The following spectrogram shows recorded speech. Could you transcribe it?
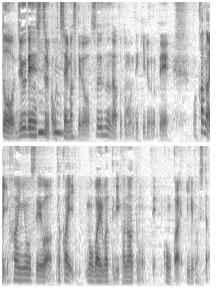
と充電出力落ちちゃいますけど、そういう風なこともできるので、まあかなり汎用性は高いモバイルバッテリーかなと思って、今回入れました。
